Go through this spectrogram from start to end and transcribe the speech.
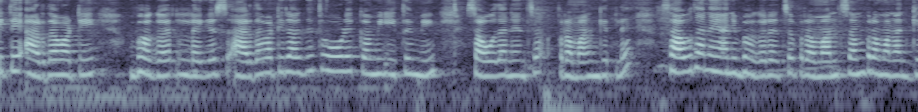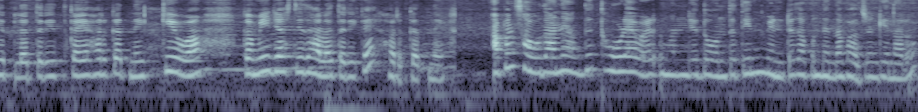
इथे अर्धा वाटी भगर लगेच अर्धा वाटीला अगदी थोडे कमी इथं मी सावधान्यांचं प्रमाण घेतले सावधाने आणि भगराचं प्रमाण सम प्रमाणात घेतलं तरी काही हरकत नाही किंवा कमी जास्ती झालं तरी काही हरकत नाही. आपण सावधाने अगदी थोड्या वेळ म्हणजे दोन ते तीन मिनटंच आपण त्यांना भाजून घेणार आहोत.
